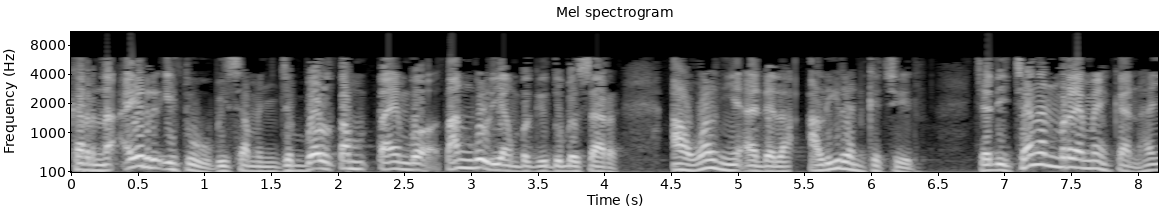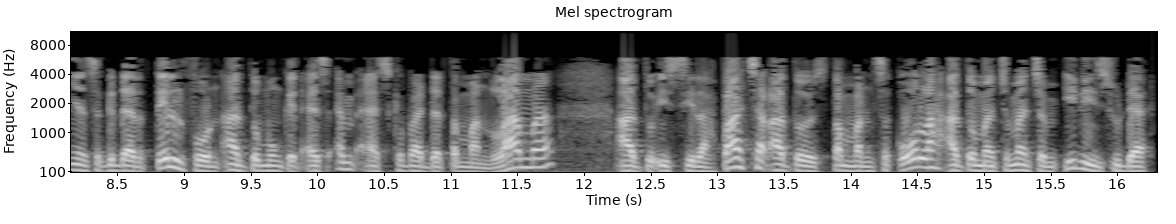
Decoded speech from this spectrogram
Karena air itu bisa menjebol tembok tanggul yang begitu besar. Awalnya adalah aliran kecil. Jadi jangan meremehkan hanya sekedar telepon atau mungkin SMS kepada teman lama atau istilah pacar atau teman sekolah atau macam-macam ini sudah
